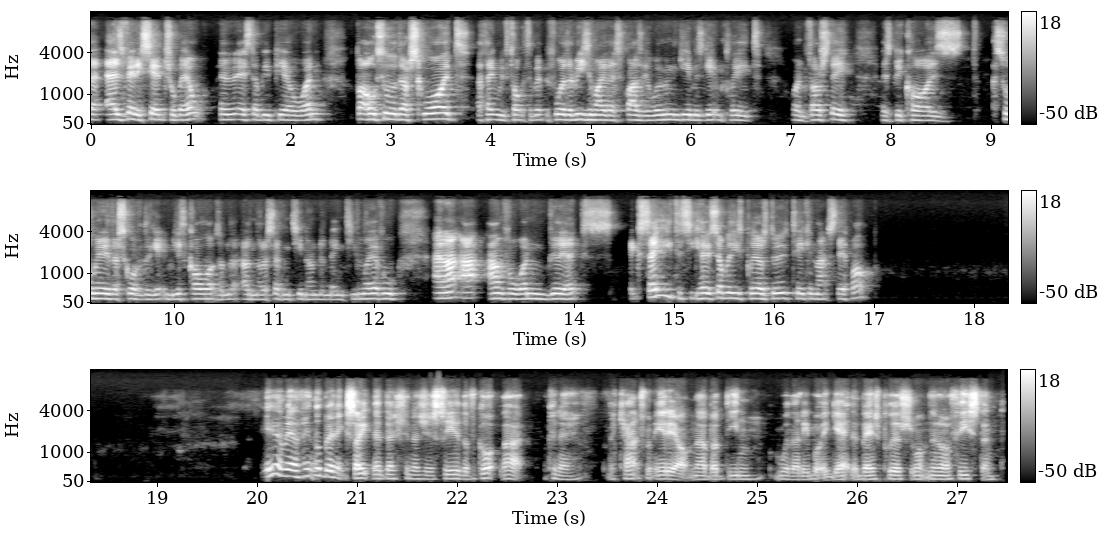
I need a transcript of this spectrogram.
that is very central belt in SWPL one, but also their squad. I think we've talked about before. The reason why this Glasgow women game is getting played on Thursday is because so many of their squad are getting youth call ups on the, under a 17, under 19 level. And I, I, am, for one, really ex- excited to see how some of these players do taking that step up. Yeah, I mean, I think they'll be an exciting addition, as you say. They've got that kind of the catchment area up in Aberdeen where they're able to get the best players from up in the northeast. And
